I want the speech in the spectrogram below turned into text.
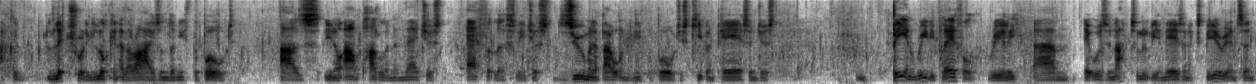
I could literally look into their eyes underneath the boat as you know I'm paddling and they're just effortlessly just zooming about underneath the boat, just keeping pace and just being really playful. Really, um, it was an absolutely amazing experience, and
